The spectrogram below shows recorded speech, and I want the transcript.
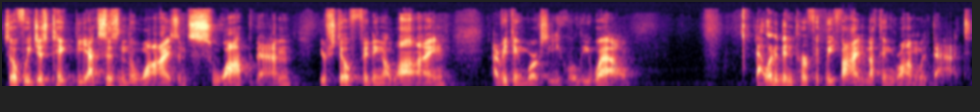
So if we just take the x's and the y's and swap them, you're still fitting a line. Everything works equally well. That would have been perfectly fine. Nothing wrong with that.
